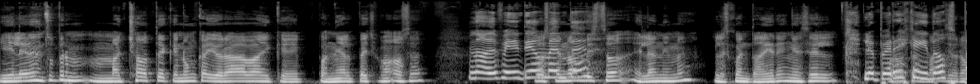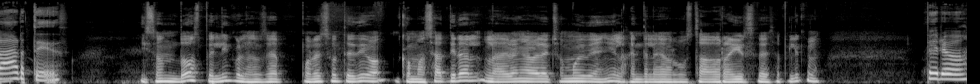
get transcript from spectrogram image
Y él era un súper machote que nunca lloraba y que ponía el pecho. O sea, No, los que definitivamente. no han visto el anime, les cuento, Eren es el... Lo peor es que hay dos llorón. partes. Y son dos películas, o sea, por eso te digo, como sátira la deben haber hecho muy bien y a la gente le haber gustado reírse de esa película. Pero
